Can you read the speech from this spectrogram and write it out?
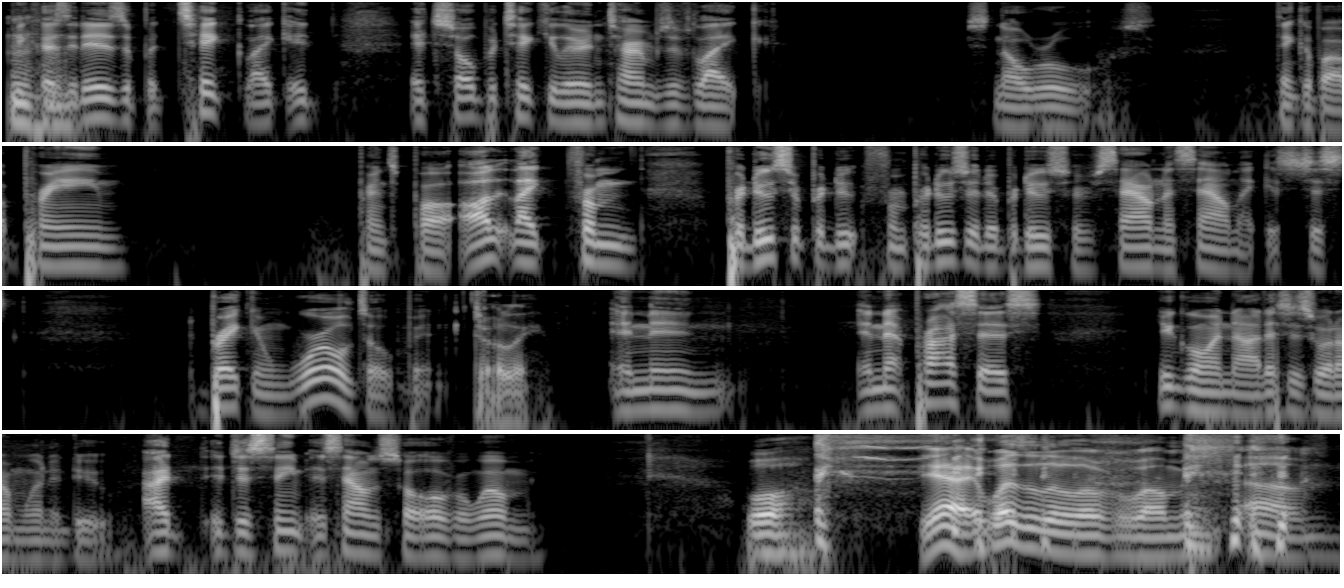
because Mhm. it is a partic like it, it's so particular in terms of like, it's no rules. Think about Preem, Prince Paul, all like from producer produ- from producer to producer, sound to sound, like it's just breaking worlds open totally. and then in that process you're going nah this is what i'm going to do i it just seems it sounds so overwhelming Well, yeah, it was a little overwhelming. Um,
